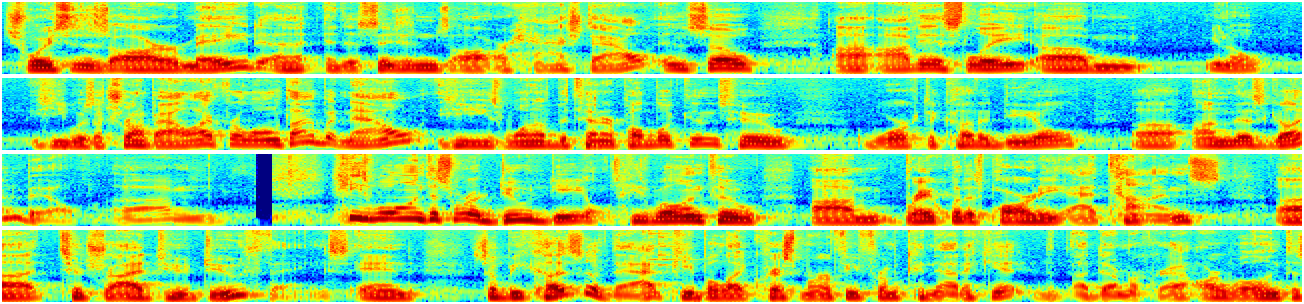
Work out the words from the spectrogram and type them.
choices are made and, and decisions are, are hashed out, and so uh, obviously, um, you know, he was a Trump ally for a long time, but now he's one of the ten Republicans who worked to cut a deal uh, on this gun bill. Um, he's willing to sort of do deals. He's willing to um, break with his party at times uh, to try to do things. And so, because of that, people like Chris Murphy from Connecticut, a Democrat, are willing to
